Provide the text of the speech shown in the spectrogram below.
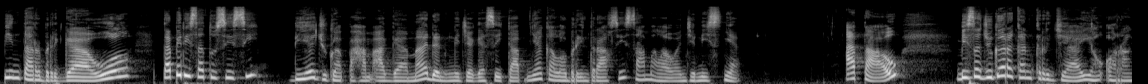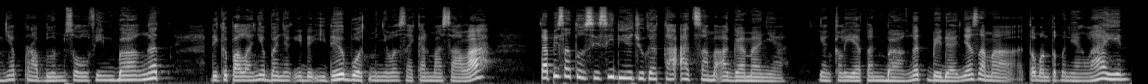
pintar bergaul, tapi di satu sisi dia juga paham agama dan ngejaga sikapnya kalau berinteraksi sama lawan jenisnya. Atau bisa juga rekan kerja yang orangnya problem solving banget, di kepalanya banyak ide-ide buat menyelesaikan masalah, tapi satu sisi dia juga taat sama agamanya, yang kelihatan banget bedanya sama teman-teman yang lain.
